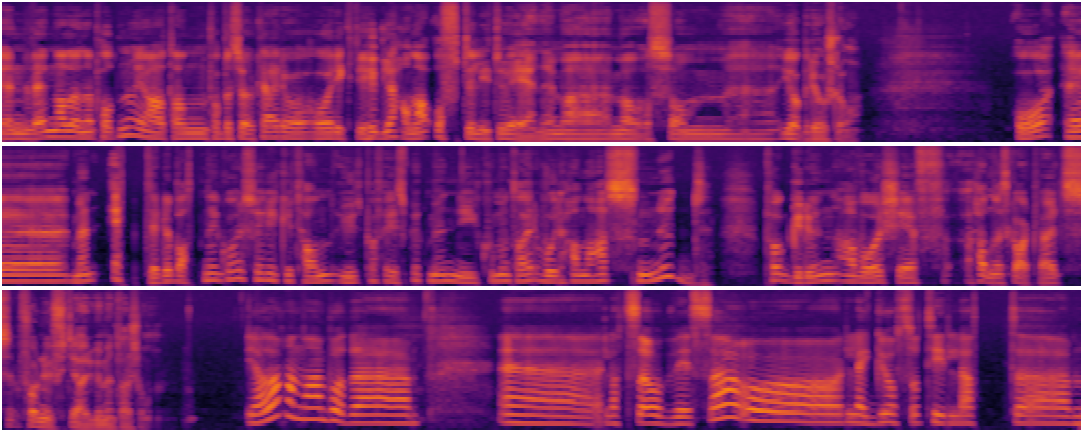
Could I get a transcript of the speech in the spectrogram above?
En venn av denne podden, vi har hatt han på besøk her, og, og riktig hyggelig. Han er ofte litt uenig med, med oss som eh, jobber i Oslo. Og, eh, men etter debatten i går så rykket han ut på Facebook med en ny kommentar hvor han har snudd av vår sjef Hanne Skartveits fornuftige argumentasjon. Ja da, han har både eh, latt seg overbevise, og legger jo også til at eh,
